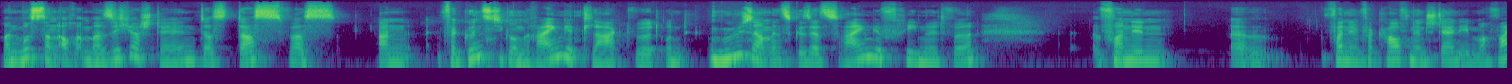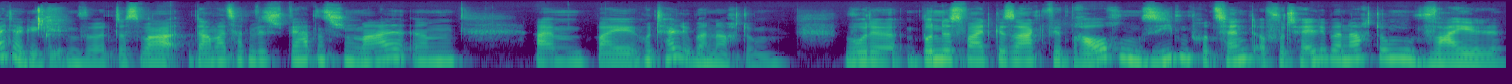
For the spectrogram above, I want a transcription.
man muss dann auch immer sicherstellen, dass das, was an Vergünstigung reingeklagt wird und mühsam ins Gesetz reingefriemelt wird, von den, äh, von den verkaufenden Stellen eben auch weitergegeben wird. Das war, damals hatten wir, wir hatten es schon mal ähm, ähm, bei Hotelübernachtungen. Wurde bundesweit gesagt, wir brauchen 7% auf Hotelübernachtungen, weil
